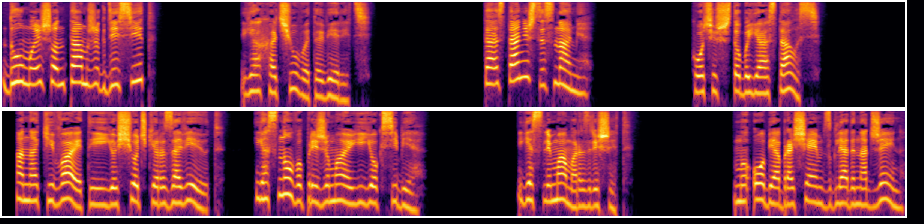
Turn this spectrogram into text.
«Думаешь, он там же, где Сид?» «Я хочу в это верить». «Ты останешься с нами?» «Хочешь, чтобы я осталась?» Она кивает, и ее щечки розовеют. Я снова прижимаю ее к себе. Если мама разрешит. Мы обе обращаем взгляды на Джейн.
